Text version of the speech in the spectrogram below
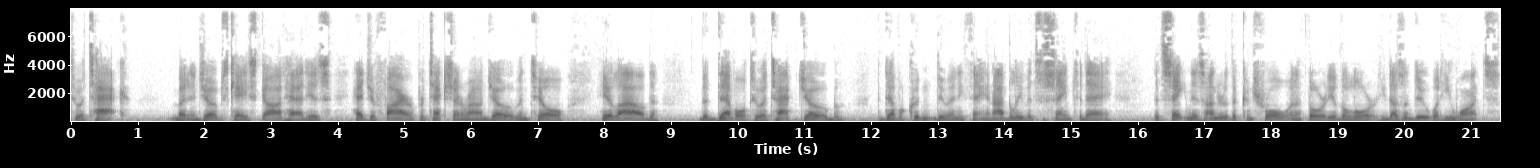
to attack. But in Job's case, God had his hedge of fire protection around Job until he allowed the devil to attack Job. The devil couldn't do anything. And I believe it's the same today that Satan is under the control and authority of the Lord. He doesn't do what he wants.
